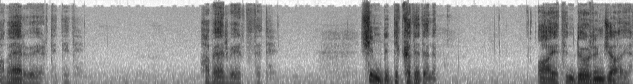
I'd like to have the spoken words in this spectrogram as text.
haber verdi dedi. Haber verdi dedi. Şimdi dikkat edelim. Ayetin dördüncü ayet.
